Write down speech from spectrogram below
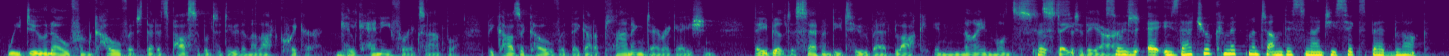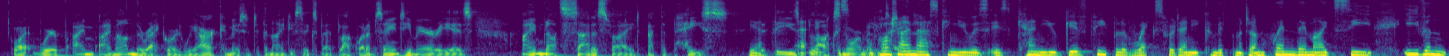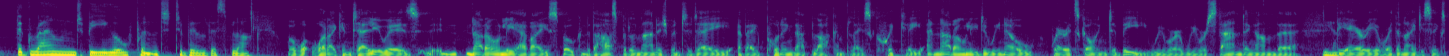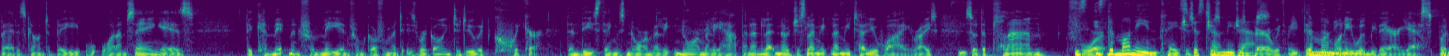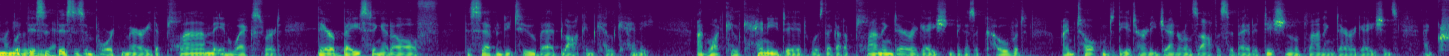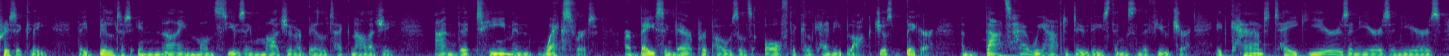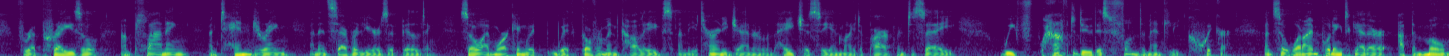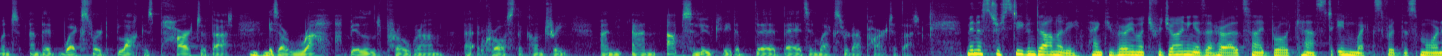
we do know from COVID that it's possible to do them a lot quicker. Mm. Kilkenny, for example, because of COVID, they got a planning derogation. They built a 72 bed block in nine months. So, it's state of the art. So, is, uh, is that your commitment on this 96 bed block? Well, we're, I'm, I'm on the record. We are committed to the 96 bed block. What I'm saying to you, Mary, is I'm not satisfied at the pace yeah. that these uh, blocks uh, normally what take. I'm asking you is, is can you give people of Wexford any commitment on when they might see even the ground being opened to build this block? Well, what, what I can tell you is not only have I spoken to the hospital management today about putting that block in place quickly, and not only do we know where it's going to be, we were we were standing on the yeah. the area where the 96 bed is going to be. What I'm saying is the commitment from me and from government is we're going to do it quicker than these things normally normally happen. And let, no, just let me let me tell you why. Right. Mm. So the plan for is, is the money in place. Just, just tell me just that. Bear with me. The, the, money. the money. will be there. Yes, but but this is this is important, Mary. The plan in Wexford, they're basing it off the 72 bed block in Kilkenny. And what Kilkenny did was they got a planning derogation because of COVID. I'm talking to the Attorney General's office about additional planning derogations. And critically, they built it in nine months using modular build technology. And the team in Wexford are basing their proposals off the Kilkenny block, just bigger. And that's how we have to do these things in the future. It can't take years and years and years for appraisal and planning and tendering and then several years of building. So I'm working with, with government colleagues and the Attorney General and the HSE in my department to say, we have to do this fundamentally quicker. And so, what I'm putting together at the moment, and the Wexford block is part of that, mm-hmm. is a rapid build programme uh, across the country. And, and absolutely, the, the beds in Wexford are part of that. Minister Stephen Donnelly, thank you very much for joining us at our outside broadcast in Wexford this morning.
